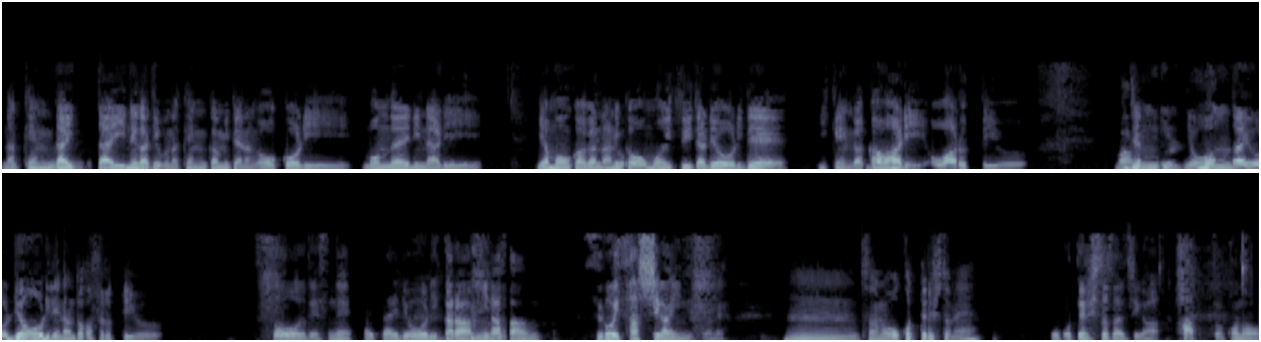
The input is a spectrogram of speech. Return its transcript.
な、けうんん、大体ネガティブな喧嘩みたいなのが起こり、問題になり、山岡が何か思いついた料理で、意見が変わり、終わるっていう。まあ、全部、問題を料理で何とかするっていう。そうですね。大体料理から皆さん、すごい察しがいいんですよね。うーん、その怒ってる人ね。怒ってる人たちが、はっとこの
